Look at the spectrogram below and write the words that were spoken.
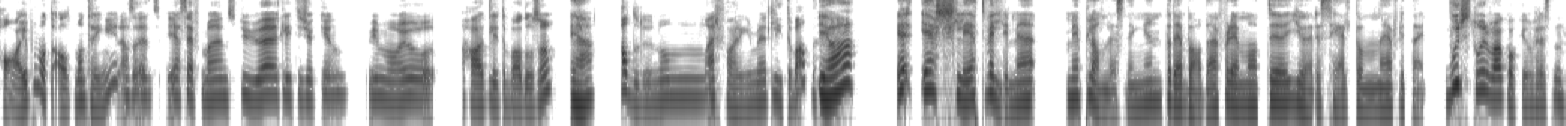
har jo på en måte alt man trenger. Altså, jeg ser for meg en stue, et lite kjøkken. Vi må jo ha et lite bad også. Ja. Hadde du noen erfaringer med et lite bad? Ja, jeg, jeg slet veldig med, med planløsningen på det badet, for det måtte gjøres helt om når jeg flytta inn. Hvor stor var kåken, forresten?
